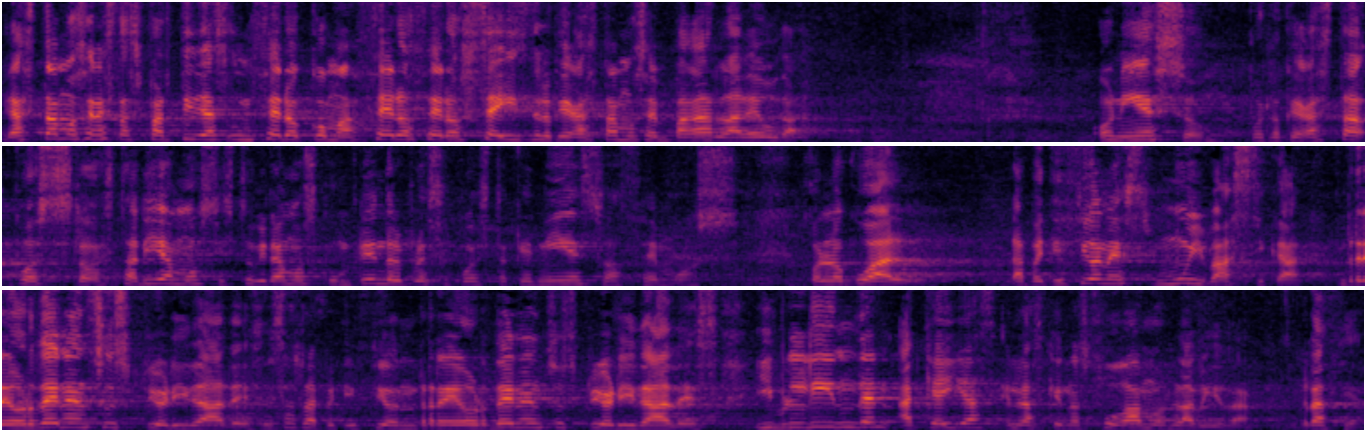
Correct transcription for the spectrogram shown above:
Gastamos en estas partidas un 0,006 de lo que gastamos en pagar la deuda. O ni eso, pues lo, que pues lo gastaríamos si estuviéramos cumpliendo el presupuesto, que ni eso hacemos. Con lo cual, La petición es muy básica. Reordenen sus prioridades. Esa es la petición. Reordenen sus prioridades y blinden aquellas en las que nos jugamos la vida. Gracias.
